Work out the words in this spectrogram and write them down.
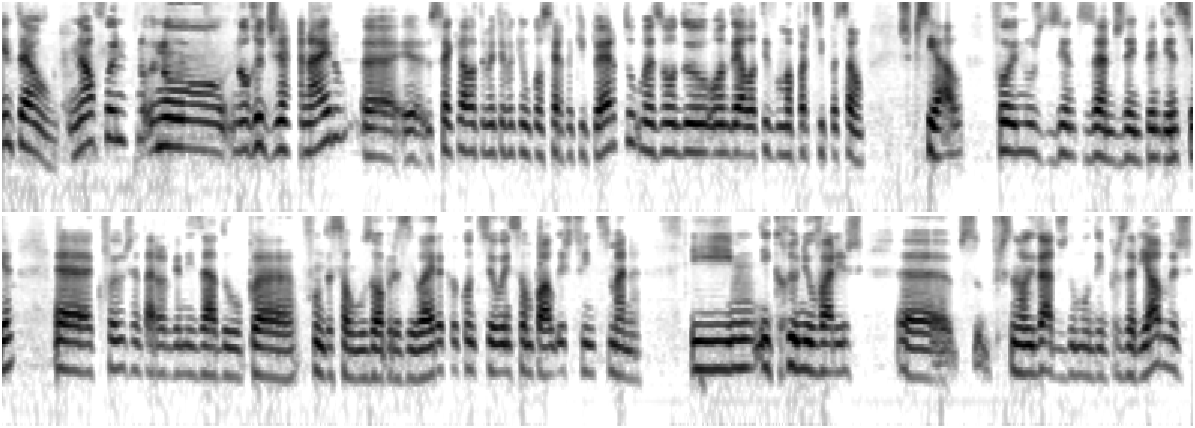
Então, não foi no, no, no Rio de Janeiro, uh, sei que ela também teve aqui um concerto aqui perto, mas onde, onde ela teve uma participação especial foi nos 200 anos da independência, uh, que foi um jantar organizado pela Fundação Lusó Brasileira, que aconteceu em São Paulo este fim de semana. E, e que reuniu várias uh, personalidades do mundo empresarial, mas,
